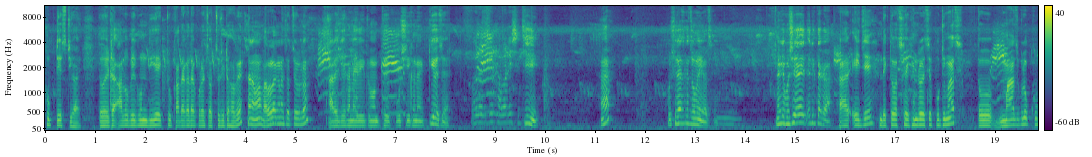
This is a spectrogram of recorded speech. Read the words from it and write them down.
খুব টেস্টি হয়। তো এটা আলু বেগুন দিয়ে একটু কাদা কাদা করে চচ্চড়িটা হবে। তাই না ভালো লাগে না চচ্চড়িগুলো? আর এই যে এখানে এর মধ্যে পুষি এখানে কি হয়েছে? কি? হ্যাঁ? পুষির আজকে জমে গেছে নাকি বসে এদিক টাকা আর এই যে দেখতে পাচ্ছ এখানে রয়েছে পুঁটি মাছ। তো মাছগুলো খুব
